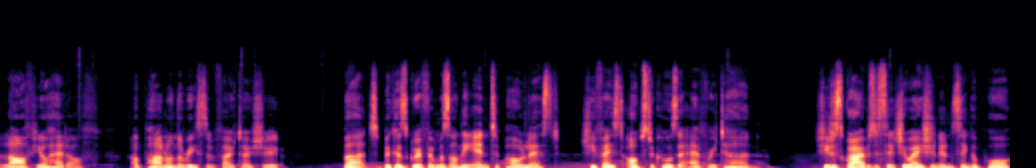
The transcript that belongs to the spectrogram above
Laugh Your Head Off, a pun on the recent photo shoot. But because Griffin was on the Interpol list, she faced obstacles at every turn. She describes a situation in Singapore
